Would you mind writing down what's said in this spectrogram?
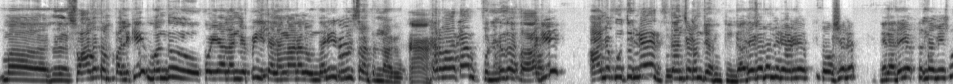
మా స్వాగతం పలికి మందు పోయాలని చెప్పి ఈ తెలంగాణలో ఉందని రూల్స్ అంటున్నారు. తర్వాత ఫుల్లుగా తాగి ఆయన కూతుర్నే దంచడం జరుగుతుంది. అదే కదా మీరు అడిగే క్వశ్చన్? నేను అదే చెప్తున్నా మీకు.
